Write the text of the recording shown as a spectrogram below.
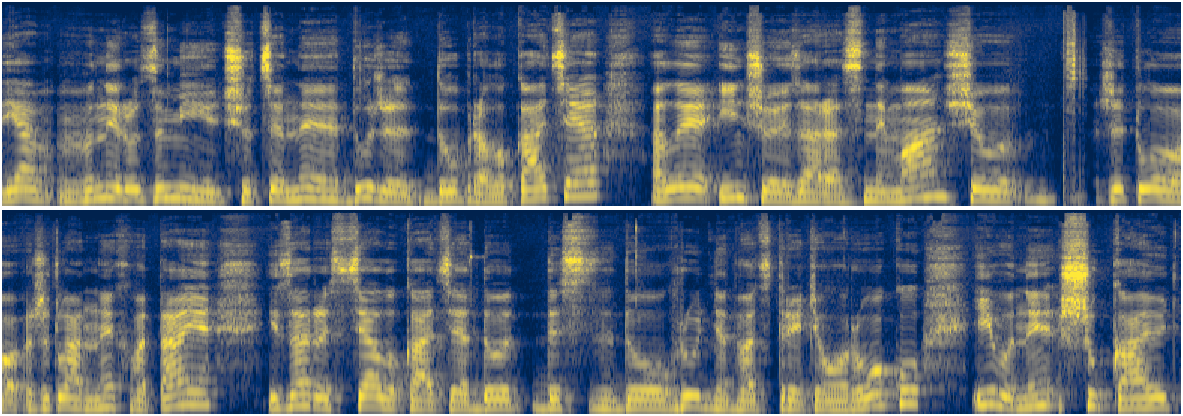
я, вони розуміють, що це не дуже добра локація, але іншої зараз нема, що житло, житла не вистачає. І зараз ця локація до, десь до грудня 23-го року, і вони шукають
